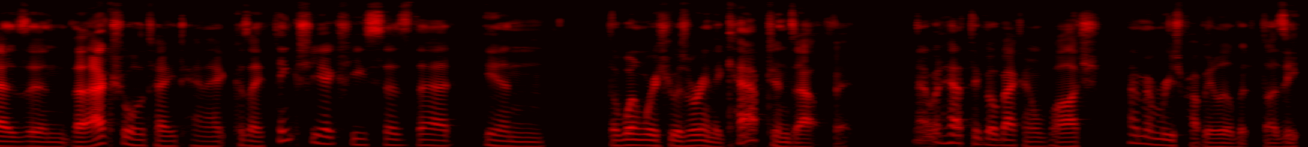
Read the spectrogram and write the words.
as in the actual Titanic, because I think she actually says that in the one where she was wearing the captain's outfit. I would have to go back and watch. My memory's probably a little bit fuzzy.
